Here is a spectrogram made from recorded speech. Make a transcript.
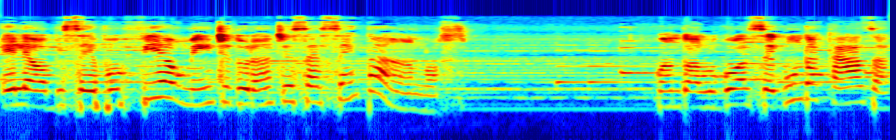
ele a observou fielmente durante 60 anos quando alugou a segunda casa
